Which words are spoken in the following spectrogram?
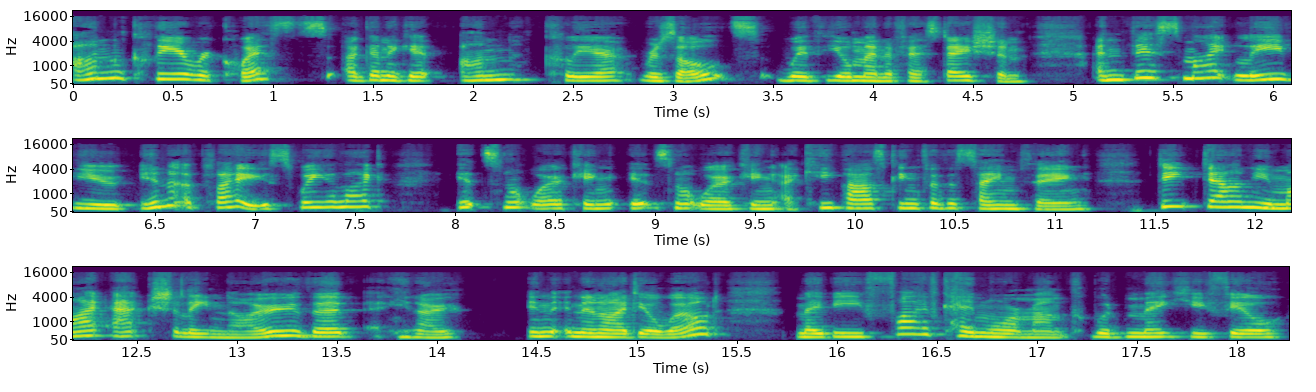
unclear requests are going to get unclear results with your manifestation. And this might leave you in a place where you're like, it's not working, it's not working. I keep asking for the same thing. Deep down, you might actually know that, you know, in, in an ideal world, maybe 5K more a month would make you feel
